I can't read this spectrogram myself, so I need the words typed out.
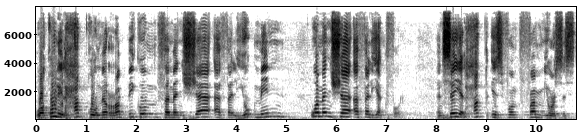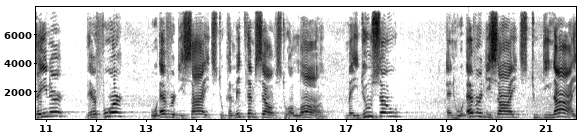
وقل الحق من ربكم فمن شاء فليؤمن ومن شاء فليكفر and say al-haq is from, from your sustainer therefore whoever decides to commit themselves to Allah may do so and whoever decides to deny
